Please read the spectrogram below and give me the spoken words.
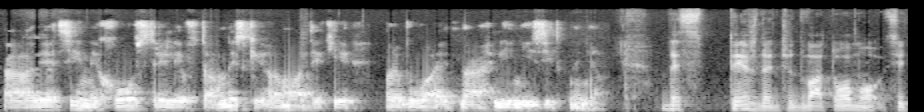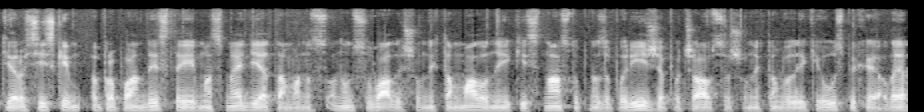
авіаційних обстрілів там низки громад, які перебувають на лінії зіткнення. Десь тиждень чи два тому всі ті російські пропагандисти і мас-медіа там анонс- анонсували, що в них там мало не якийсь наступ на Запоріжжя почався, що в них там великі успіхи. Але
